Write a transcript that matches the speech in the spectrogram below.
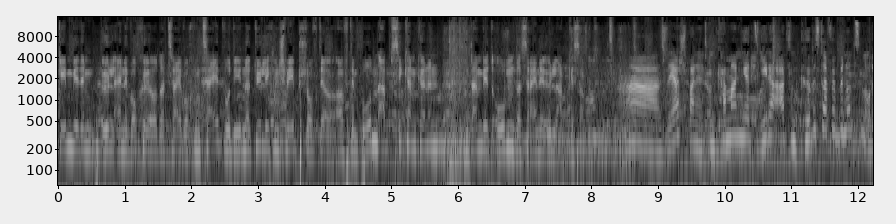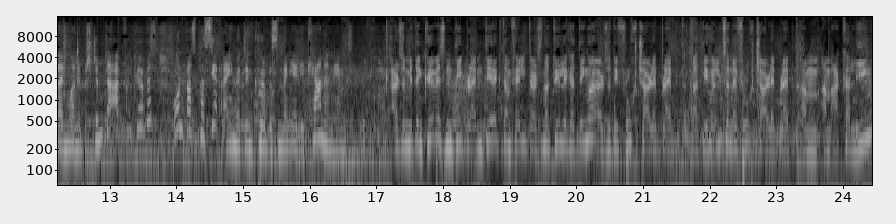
geben wir dem Öl eine Woche oder zwei Wochen Zeit, wo die natürlichen Schwebstoffe auf dem Boden absickern können und dann wird oben das reine Öl abgesaugt. Ah, sehr spannend. Und kann man jetzt jede Art von Kürbis dafür benutzen oder nur eine bestimmte Art von Kürbis? Und was passiert eigentlich mit den Kürbissen, wenn ihr die Kerne nehmt? Also mit den Kürbissen, die bleiben direkt am Feld als natürlicher Dünger. Also die Fruchtschale bleibt, äh, die hölzerne Fruchtschale bleibt am, am Acker liegen.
